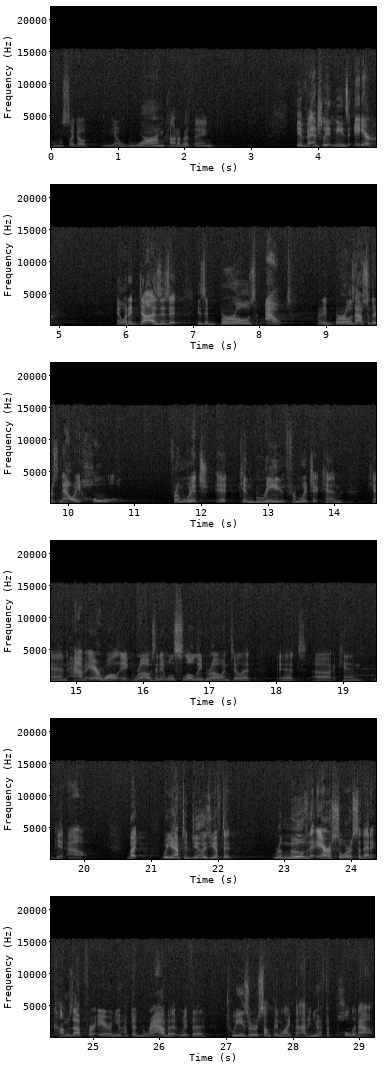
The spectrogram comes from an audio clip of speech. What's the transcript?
almost like a you know, worm kind of a thing, eventually it needs air. And what it does is it, is it burrows out. Right? It burrows out, so there's now a hole from which it can breathe, from which it can, can have air while it grows. And it will slowly grow until it, it uh, can get out. But what you have to do is you have to remove the air source so that it comes up for air, and you have to grab it with a tweezer or something like that, and you have to pull it out.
